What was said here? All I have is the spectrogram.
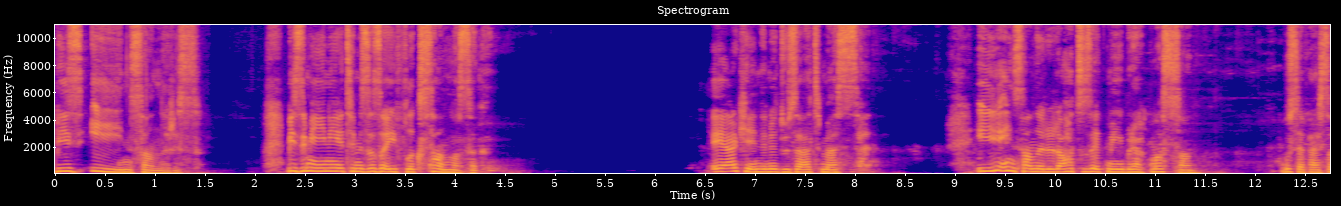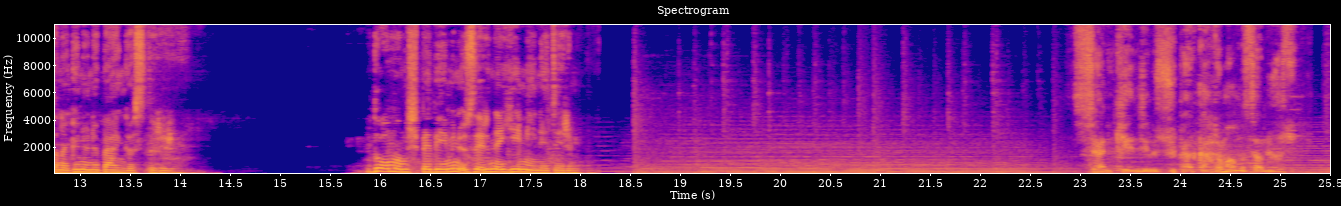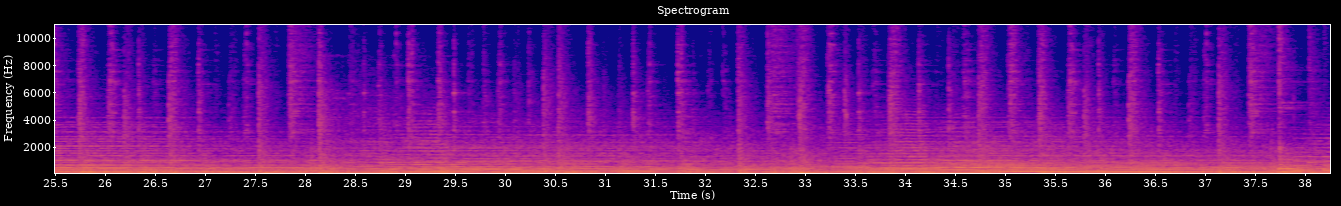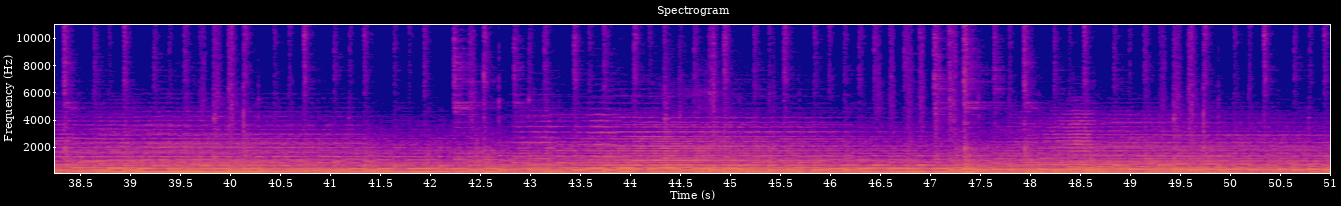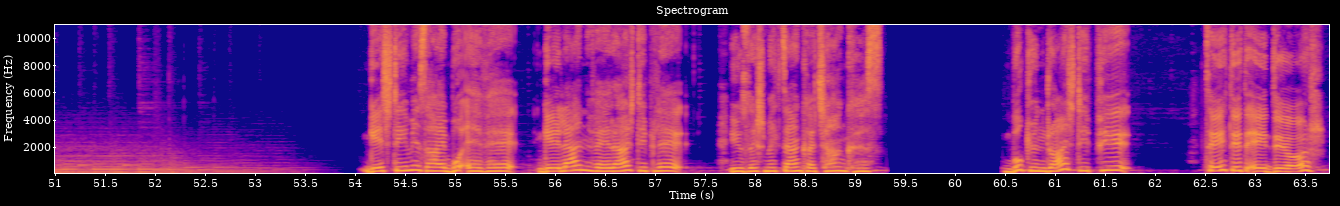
Biz iyi insanlarız. Bizim iyi niyetimize zayıflık sanma sakın. Eğer kendini düzeltmezsen, iyi insanları rahatsız etmeyi bırakmazsan, bu sefer sana gününü ben gösteririm. Doğmamış bebeğimin üzerine yemin ederim. Sen kendini süper kahraman mı sanıyorsun? Geçtiğimiz ay bu eve gelen ve Rajdip'le yüzleşmekten kaçan kız bugün Rajdip'i tehdit ediyor.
